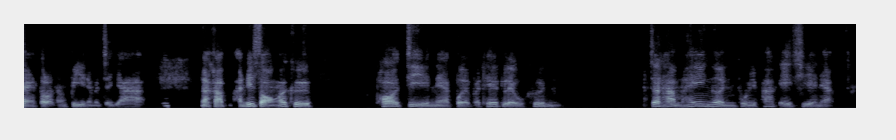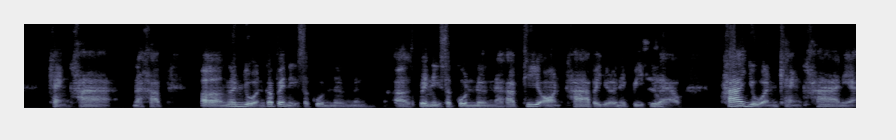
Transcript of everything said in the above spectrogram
รงๆตลอดทั้งปีเนี่ยมันจะยากนะครับ อันที่สองก็คือ พอจีนเนี่ยเปิดประเทศเร็วขึ้น จะทำให้เงินภูมิภาคเอเชียเนี่ยแข่งค่านะครับเเงินหยวนก็เป็นอีกสกุลหนึ่งหนึ่งเป็นอีกสกุลหนึ่งนะครับ ที่อ่อนค่าไปเยอะในปีที่แล้ว ถ้าหยวนแข่งค่าเนี่ย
